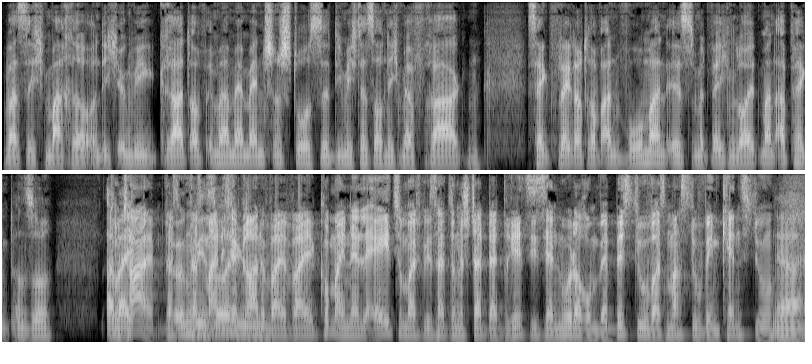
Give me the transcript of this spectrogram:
was ich mache und ich irgendwie gerade auf immer mehr Menschen stoße, die mich das auch nicht mehr fragen. Es hängt vielleicht auch drauf an, wo man ist und mit welchen Leuten man abhängt und so. Aber Total. Das, das meine so ich ja gerade, weil, weil, guck mal, in LA zum Beispiel ist halt so eine Stadt, da dreht sich ja nur darum, wer bist du, was machst du, wen kennst du. Ja.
